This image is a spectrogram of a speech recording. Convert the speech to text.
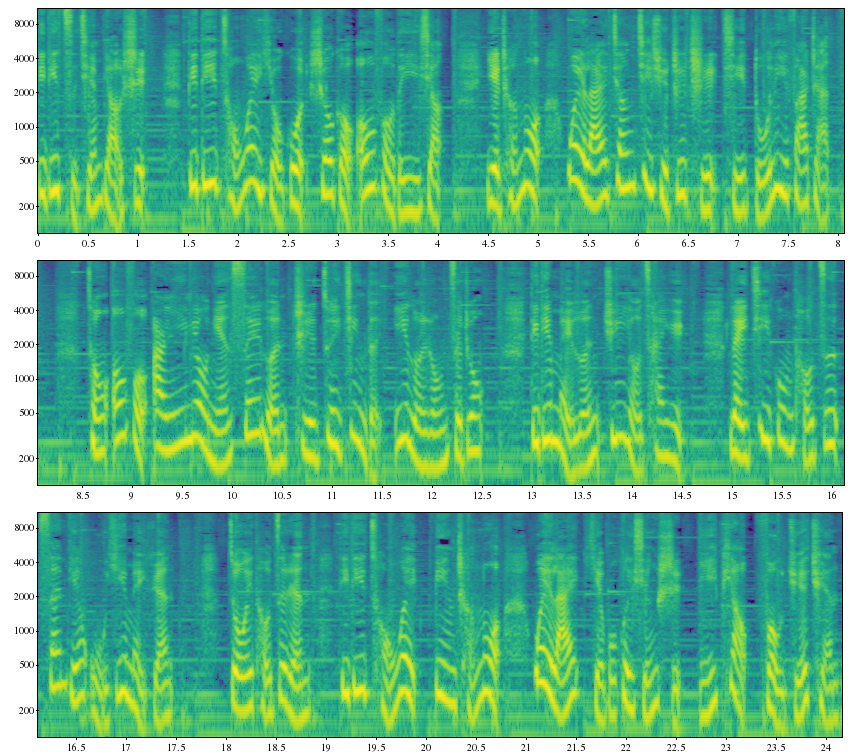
滴滴此前表示，滴滴从未有过收购 ofo 的意向，也承诺未来将继续支持其独立发展。从 ofo 二零一六年 C 轮至最近的一轮融资中，滴滴每轮均有参与，累计共投资三点五亿美元。作为投资人，滴滴从未并承诺未来也不会行使一票否决权。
